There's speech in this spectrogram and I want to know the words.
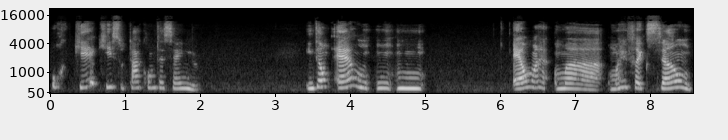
Por que que isso está acontecendo? Então, é, um, um, um, é uma, uma, uma reflexão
